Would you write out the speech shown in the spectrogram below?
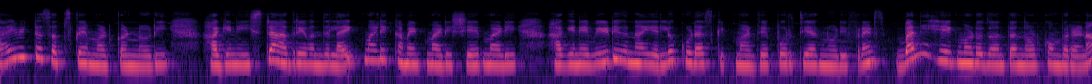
ದಯವಿಟ್ಟು ಸಬ್ಸ್ಕ್ರೈಬ್ ಮಾಡ್ಕೊಂಡು ನೋಡಿ. ಹಾಗೆಯೇ ಇಷ್ಟ ಆದರೆ ಒಂದು ಲೈಕ್ ಮಾಡಿ ಕಮೆಂಟ್ ಮಾಡಿ ಶೇರ್ ಮಾಡಿ. ಹಾಗೆಯೇ ವಿಡಿಯೋನ ಎಲ್ಲೂ ಕೂಡ ಸ್ಕಿಪ್ ಮಾಡದೆ ಪೂರ್ತಿಯಾಗಿ ನೋಡಿ. ಫ್ರೆಂಡ್ಸ್ ಬನ್ನಿ ಹೇಗೆ ಮಾಡೋದು ಅಂತ ನೋಡ್ಕೊಂಬರೋಣ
